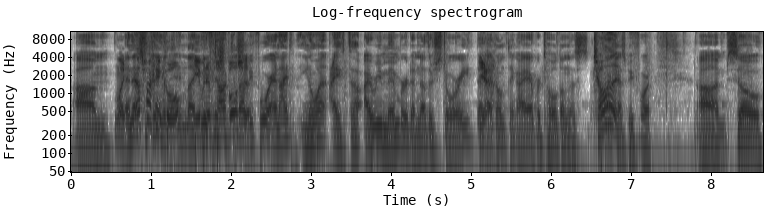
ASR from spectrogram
Um, Like, and that's the fucking cool, And like even if it's talked about bullshit. before, and I, you know what, I thought I remembered another story that. I don't think I ever told on this Tell it. podcast before. Um, so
